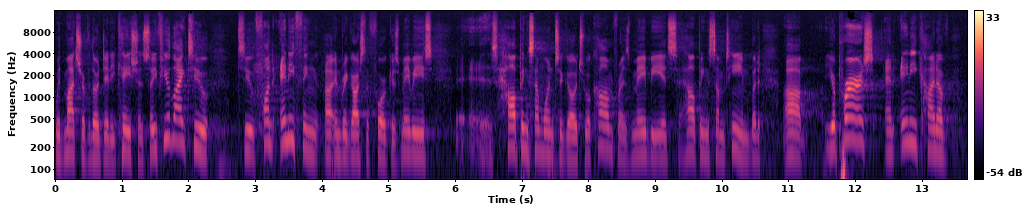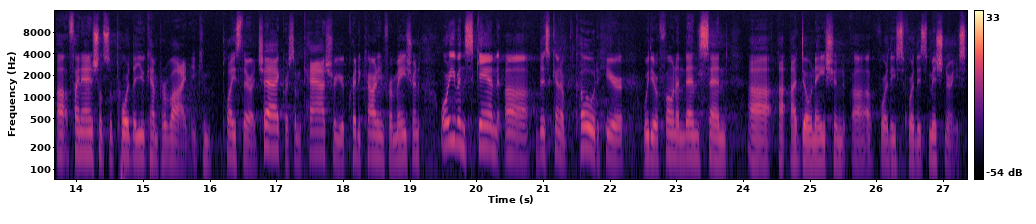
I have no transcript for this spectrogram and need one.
with much of their dedication. So if you'd like to, to fund anything uh, in regards to Focus, maybe it's, it's, helping someone to go to a conference, maybe it's helping some team, but uh, your prayers and any kind of uh, financial support that you can provide. You can place there a check or some cash or your credit card information, or even scan uh, this kind of code here with your phone and then send uh, a, a, donation uh, for these for these missionaries.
